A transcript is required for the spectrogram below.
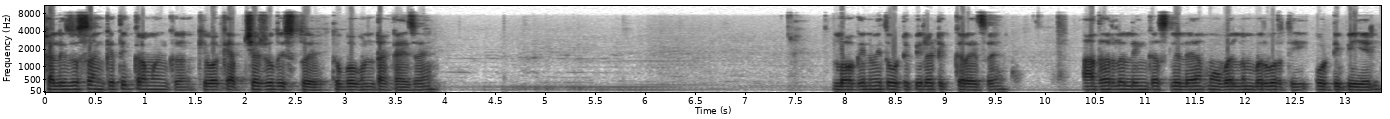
खाली जो सांकेतिक क्रमांक किंवा कॅप्चर जो दिसतोय तो बघून टाकायचा आहे. Log in with O T पीला टिक करायचं आहे. आधारला लिंक असलेल्या मोबाईल नंबरवरती ओ टी पी येईल.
